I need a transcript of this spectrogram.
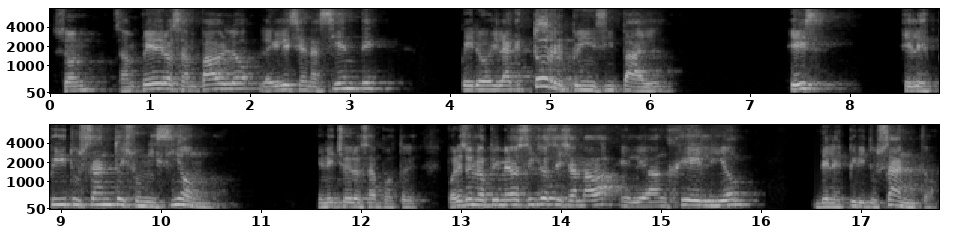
son San Pedro, San Pablo, la iglesia naciente, pero el actor principal es el Espíritu Santo y su misión en Hecho de los Apóstoles. Por eso en los primeros siglos se llamaba el Evangelio del Espíritu Santo.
